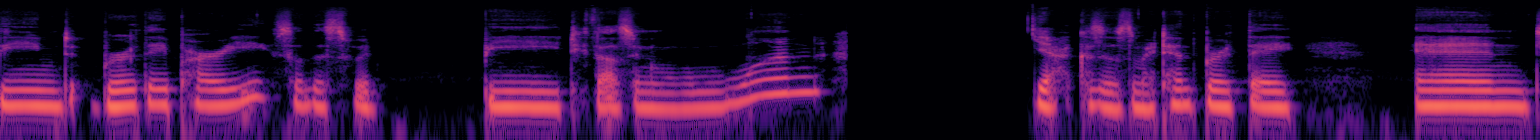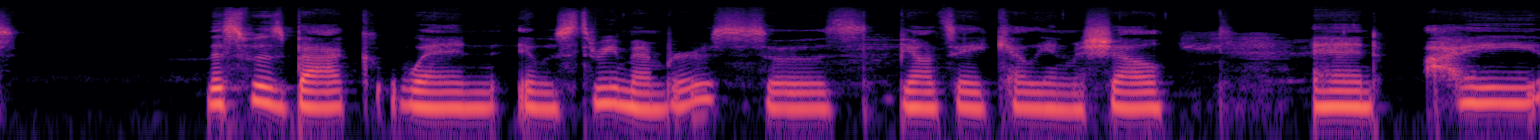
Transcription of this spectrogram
themed birthday party. So this would be 2001. Yeah, because it was my 10th birthday. And this was back when it was three members. So it was Beyonce, Kelly, and Michelle. And I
